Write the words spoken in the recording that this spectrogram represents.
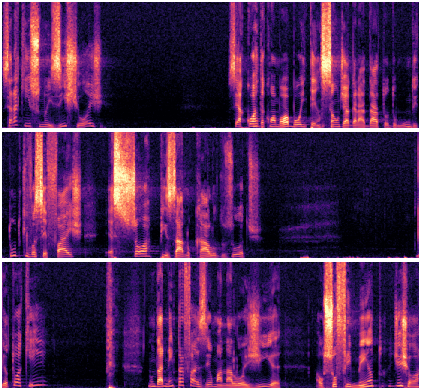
Será que isso não existe hoje? Você acorda com a maior boa intenção de agradar todo mundo e tudo que você faz é só pisar no calo dos outros? Eu estou aqui, não dá nem para fazer uma analogia ao sofrimento de Jó.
